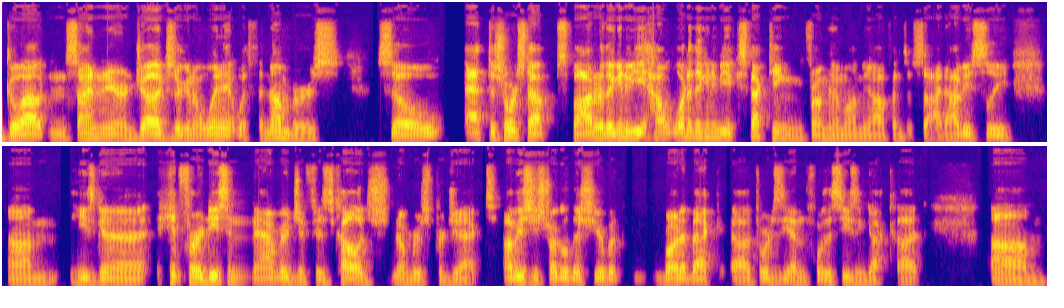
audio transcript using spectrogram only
go out and sign an aaron judge they're going to win it with the numbers. So at the shortstop spot are they going to be how what are they going to be expecting from him on the offensive side? Obviously um, he's going to hit for a decent average if his college numbers project. Obviously struggled this year but brought it back uh, towards the end before the season got cut. Um,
